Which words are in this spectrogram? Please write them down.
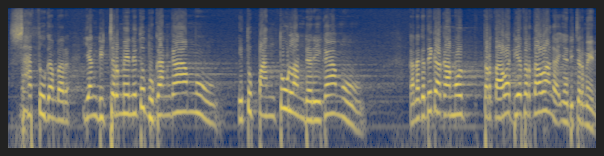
Satu gambar. Yang dicermin itu bukan kamu, itu pantulan dari kamu. Karena ketika kamu tertawa, dia tertawa nggak yang dicermin?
